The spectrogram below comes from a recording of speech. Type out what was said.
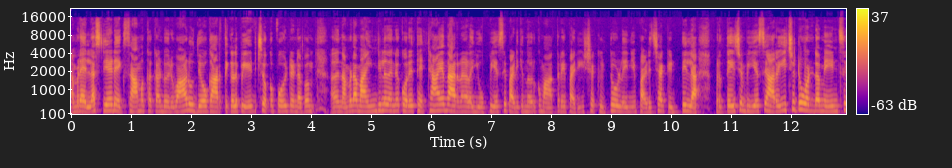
നമ്മുടെ എൽ എസ് ഡിയുടെ എക്സാം ഒക്കെ കണ്ട് ഒരുപാട് ഉദ്യോഗാർത്ഥികൾ പേടിച്ചൊക്കെ പോയിട്ടുണ്ട്. അപ്പം നമ്മുടെ മൈൻഡിൽ തന്നെ കുറേ തെറ്റായ ധാരണകൾ യു പി എസ് സി പഠിക്കുന്നവർക്ക് മാത്രമേ പരീക്ഷ കിട്ടുള്ളൂ ഇനി പഠിച്ചാൽ കിട്ടില്ല. പ്രത്യേകിച്ചും പി എസ് സി അറിയിച്ചിട്ടുമുണ്ട്. മെയിൻസ്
